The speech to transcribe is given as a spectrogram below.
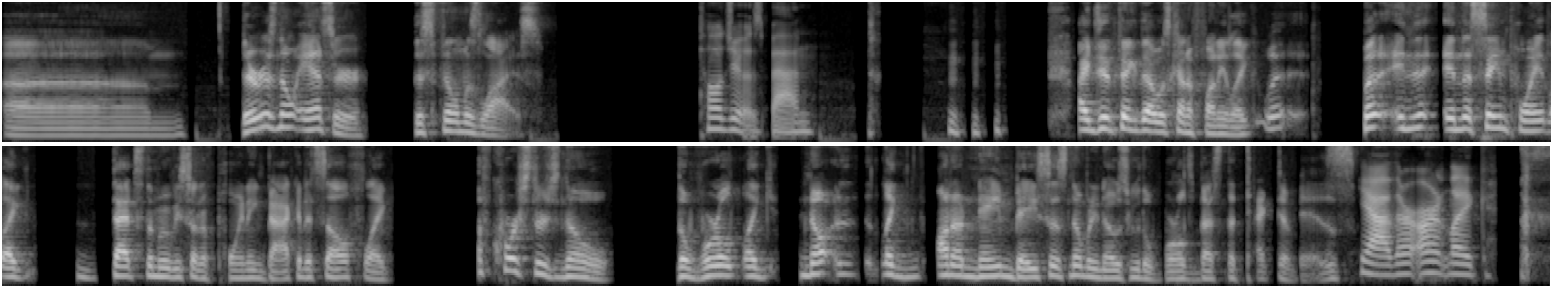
Um, there is no answer. This film is lies. Told you it was bad. I did think that was kind of funny, like, what? But in the, in the same point, like, that's the movie sort of pointing back at itself. Like, of course, there's no the world like no like on a name basis. Nobody knows who the world's best detective is. Yeah, there aren't like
